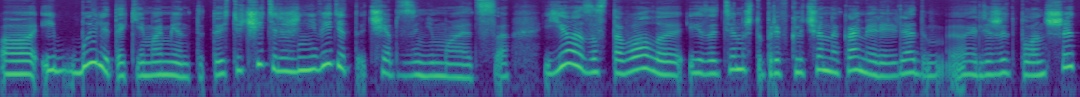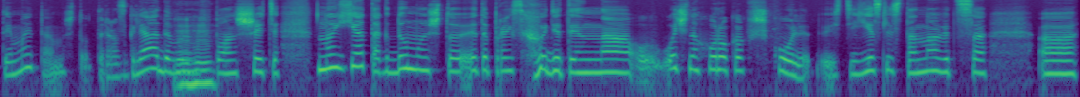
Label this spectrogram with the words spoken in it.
А, и были такие моменты. То есть учитель же не видит, чем занимается. Я заставала и за тем, что при включенной камере рядом э, лежит планшет, и мы там что-то разглядываем угу. в планшете. Но я так думаю, что это происходит и на очных уроках в школе. То есть если становится а,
